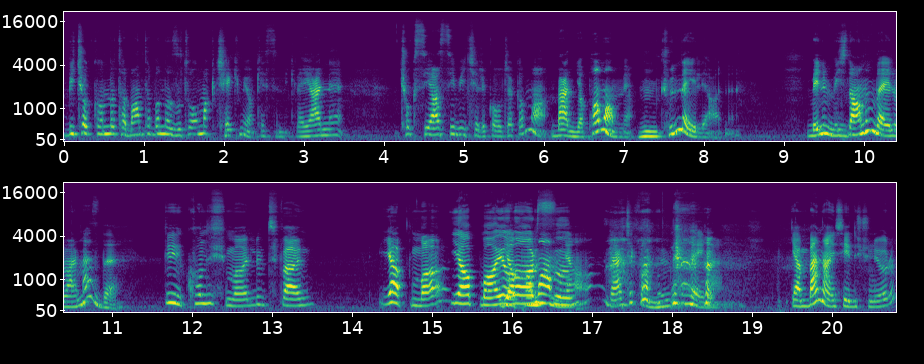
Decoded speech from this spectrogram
birçok konuda taban tabana zıt olmak çekmiyor kesinlikle. Yani çok siyasi bir içerik olacak ama ben yapamam ya. Mümkün değil yani. Benim vicdanım da el vermez de. Büyük konuşma lütfen. Yapma. Yapma Yapamam ya. Gerçekten mümkün değil yani. Yani ben de aynı şeyi düşünüyorum.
